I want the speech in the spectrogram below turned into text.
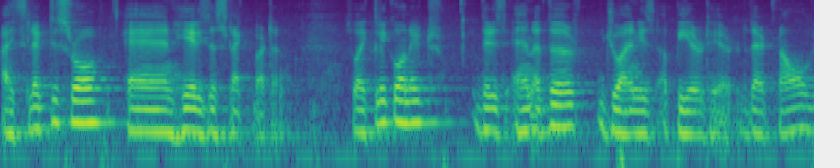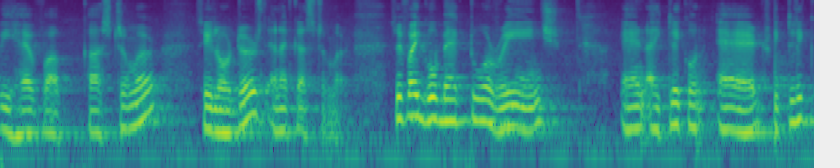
I select this row and here is the select button. So i click on it. There is another join is appeared here that now we have a customer sale orders and a customer. So if i go back to a range and i click on add i click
